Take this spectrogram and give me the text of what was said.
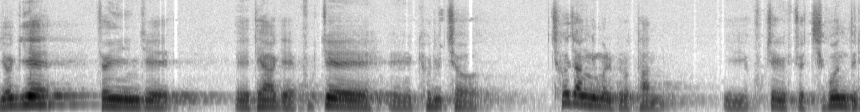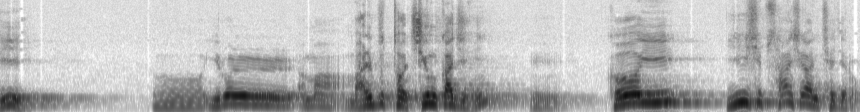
여기에 저희 이제 대학의 국제 교류처 처장님을 비롯한 이 국제 교류처 직원들이 어, 1월 아마 말부터 지금까지 예, 거의 24시간 체제로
